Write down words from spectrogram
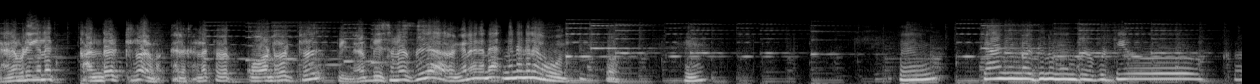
ഞാനിവിടെ ഇങ്ങനെ കണ്ടക്ടറാണ്. കണ്ടക്ടർ കോൺട്രാക്ടർ പിന്നെ ബിസിനസ് അങ്ങനെ അങ്ങനെ അങ്ങനെ അങ്ങനെ പോകുന്നു. നിങ്ങൾ മുമ്പ് എവിടെയോ കാ-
